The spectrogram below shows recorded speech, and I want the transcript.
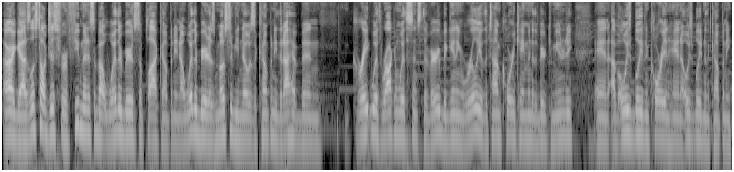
All right, guys, let's talk just for a few minutes about Weatherbeard Supply Company. Now, Weatherbeard, as most of you know, is a company that I have been great with, rocking with since the very beginning, really, of the time Cory came into the beard community. And I've always believed in Cory and Hannah, always believed in the company,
